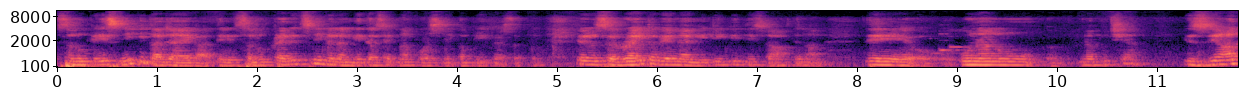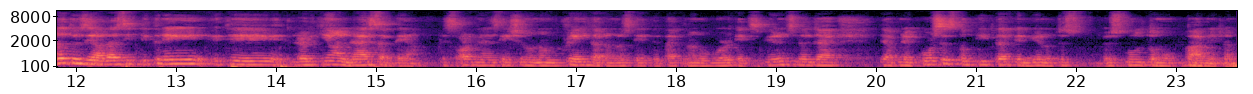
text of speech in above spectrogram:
ਸਾਨੂੰ ਪਲੇਸ ਨਹੀਂ ਕੀਤਾ ਜਾਏਗਾ ਤੇ ਸਾਨੂੰ ਕ੍ਰੈਡਿਟਸ ਨਹੀਂ ਮਿਲਣਗੇ ਤਾਂ ਅਸੀਂ ਆਪਣਾ ਕੋਰਸ ਨਹੀਂ ਕੰਪਲੀਟ ਕਰ ਸਕਦੇ ਫਿਰ ਉਸ ਰਾਈਟ ਅਵੇ ਮੈਂ ਮੀਟਿੰਗ ਕੀਤੀ ਸਟਾਫ ਦੇ ਨਾਲ ਤੇ ਉਹਨਾਂ ਨੂੰ ਮੈਂ ਪੁੱਛਿਆ ਜ਼ਿਆਦਾ ਤੋਂ ਜ਼ਿਆਦਾ ਅਸੀਂ ਕਿਤਨੇ ਇੱਥੇ ਲੜਕੀਆਂ ਲੈ ਸਕਦੇ ਹਾਂ ਇਸ ਆਰਗੇਨਾਈਜੇਸ਼ਨ ਉਹਨਾਂ ਨੂੰ ਟ੍ਰੇਨ ਕਰਨ ਵਾਸਤੇ ਤੇ ਤਾਂ ਕਿ ਉਹਨਾਂ ਨੂੰ ਵਰਕ ਐਕਸਪੀਰੀਅੰਸ ਮਿਲ ਜਾਏ ਤੇ ਆਪਣੇ ਕੋਰਸਸ ਕੰਪਲੀਟ ਕਰਕੇ ਯੂ نو ਸਕੂਲ ਤੋਂ ਬਾਹਰ ਨਿਕਲਣ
